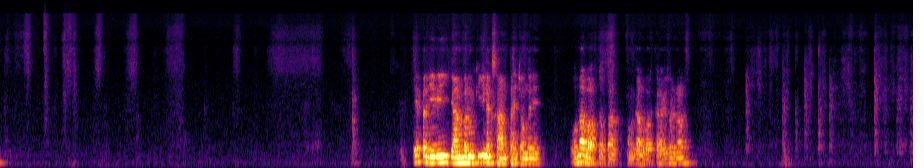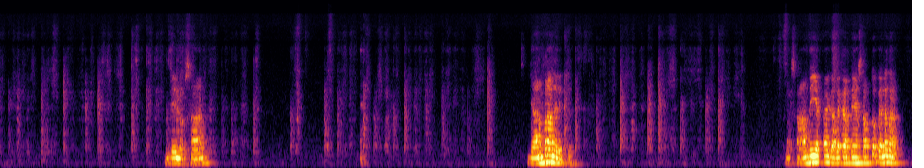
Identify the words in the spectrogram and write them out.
ਇਹ ਪਰਜੀਵੀ ਜਾਨਵਰ ਨੂੰ ਕੀ ਨੁਕਸਾਨ ਪਹੁੰਚਾਉਂਦੇ ਨੇ, ਉਹਨਾਂ ਬਾਬਤ ਆਪਾਂ ਹੁਣ ਗੱਲਬਾਤ ਕਰਾਂਗੇ ਤੁਹਾਡੇ ਨਾਲ। ਦੇ ਨੁਕਸਾਨ। ਜਾਨਵਰਾਂ ਦੇ ਵਿੱਚ। ਨੁਕਸਾਨ ਦੀ ਆਪਾਂ ਗੱਲ ਕਰਦੇ ਹਾਂ ਸਭ ਤੋਂ ਪਹਿਲਾਂ ਤਾਂ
